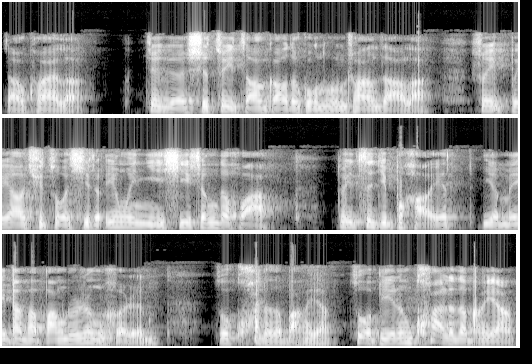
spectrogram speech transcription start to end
找快乐，这个是最糟糕的共同创造了。所以不要去做牺牲，因为你牺牲的话，对自己不好，也也没办法帮助任何人。做快乐的榜样，做别人快乐的榜样。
